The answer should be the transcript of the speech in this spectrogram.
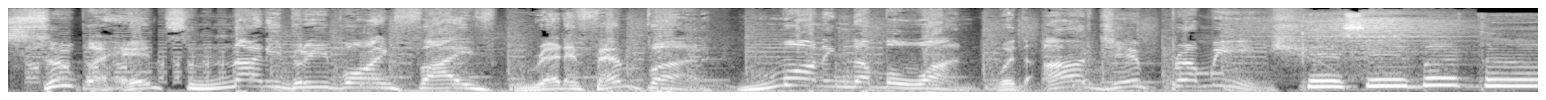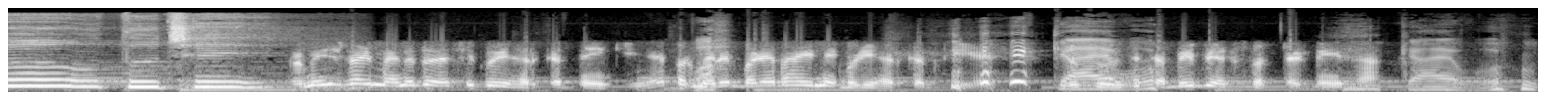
सुपर हिट्स 93.5 रेड एफएम पर morning number one with RJ Pramish कैसे बताऊँ तुझे रमेश भाई मैंने तो ऐसी कोई हरकत नहीं की है पर मेरे बड़े भाई ने बड़ी हरकत की है क्या है वो? कभी भी एक्सपेक्टेड नहीं था क्या है वो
